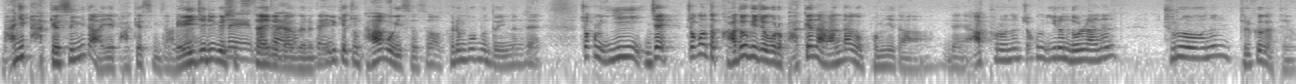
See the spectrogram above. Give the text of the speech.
많이 바뀌었습니다. 예, 바뀌었습니다. 맞아요. 메이저리그식 네, 스타일이라 맞아요. 그러나 네. 이렇게 좀 가고 있어서 그런 부분도 있는데 조금 이 이제 조금 더 과도기적으로 바뀌어 나간다고 봅니다. 네, 앞으로는 조금 이런 논란은 줄어는 들 것 같아요.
